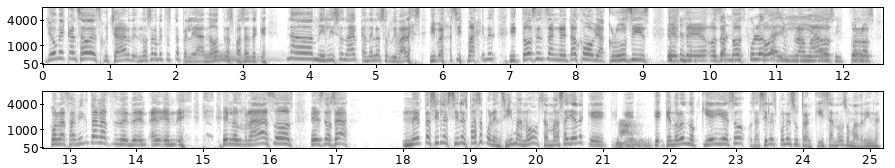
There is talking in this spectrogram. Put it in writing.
yo me he cansado de escuchar, de- no solamente esta pelea, no otras pasadas de que, no, ni le hizo nada el Canelo a sus rivales, y ver las imágenes, y todos ensangrentados como Via Crucis, este, o sea, Con todos, inflamados, con los, con las amígdalas en, en- en- en los brazos, este, o sea, neta sí les, sí les pasa por encima, ¿no? O sea, más allá de que, que, que- que- que no los noquee y eso, o sea, sí les pone su tranquiza, ¿no? Su madrina.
